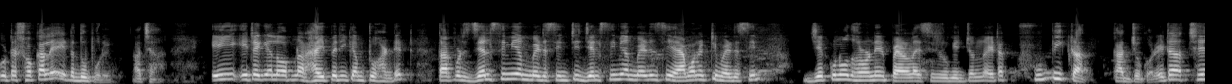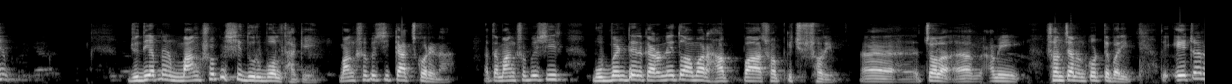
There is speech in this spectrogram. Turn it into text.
ওটা সকালে, এটা দুপুরে। আচ্ছা এই এটা গেল আপনার হাইপেরিকাম টু হান্ড্রেড তারপর জেলসিমিয়াম মেডিসিনটি জেলসিমিয়াম মেডিসিন এমন একটি মেডিসিন যে কোনো ধরনের প্যারালাইসিস রোগীর জন্য এটা খুবই কার্যকর। এটা হচ্ছে যদি আপনার মাংসপেশি দুর্বল থাকে, মাংসপেশি কাজ করে না, অর্থাৎ মাংসপেশির মুভমেন্টের কারণেই তো আমার হাত পা সবকিছু সরে চলা আমি সঞ্চালন করতে পারি। তো এটার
